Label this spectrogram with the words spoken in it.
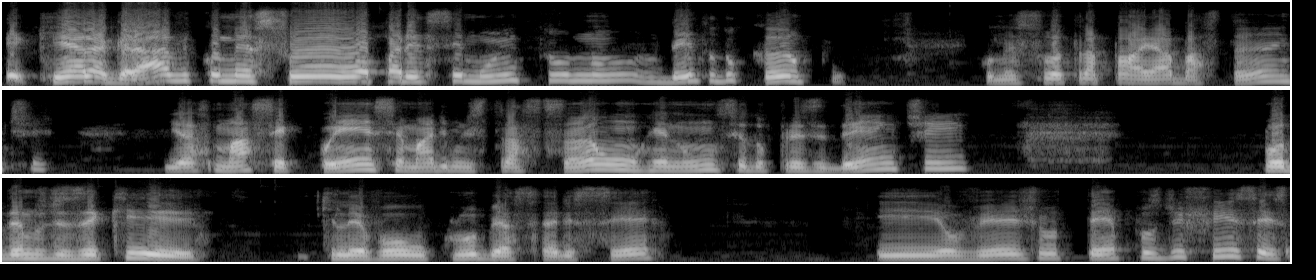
é, que era grave começou a aparecer muito no, dentro do campo, começou a atrapalhar bastante, e a má sequência, má administração, renúncia do presidente, podemos dizer que, que levou o clube à Série C, e eu vejo tempos difíceis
